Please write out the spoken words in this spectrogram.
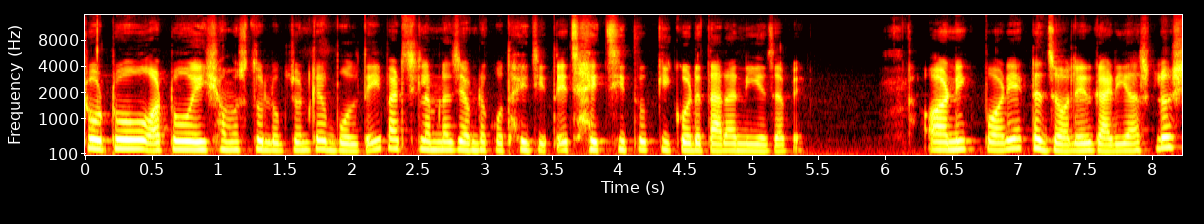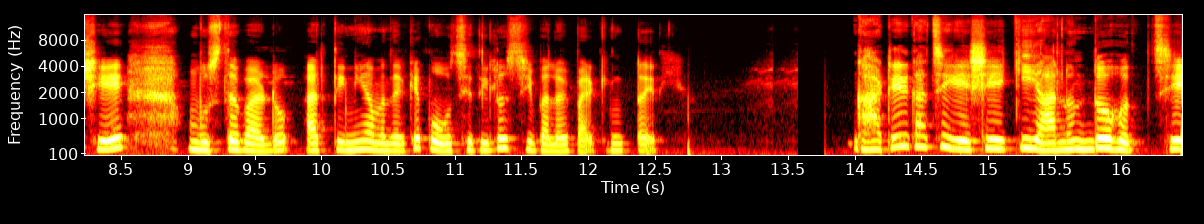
টোটো, অটো এই সমস্ত লোকজনকে বলতেই পারছিলাম না যে আমরা কোথায় যেতে চাইছি তো কি করে তারা নিয়ে যাবে। অনেক পরে একটা জলের গাড়ি আসলো, সে বুঝতে পারল আর তিনি আমাদেরকে পৌঁছে দিল শিবালয় পার্কিংটায়। ঘাটের কাছে এসে কি আনন্দ হচ্ছে?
